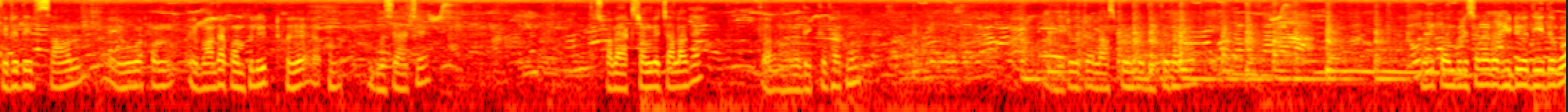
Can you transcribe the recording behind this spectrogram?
ত্রিদীপ সাউন্ড এও এখন বাঁধা কমপ্লিট হয়ে এখন বসে আছে। সব একসঙ্গে চালাবে। তো আপনারা দেখতে থাকুন। ভিডিওটা লাস্ট পর্যন্ত দেখতে থাকুন। ফুল কম্পিটিশনেরও ভিডিও দিয়ে দেবো।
